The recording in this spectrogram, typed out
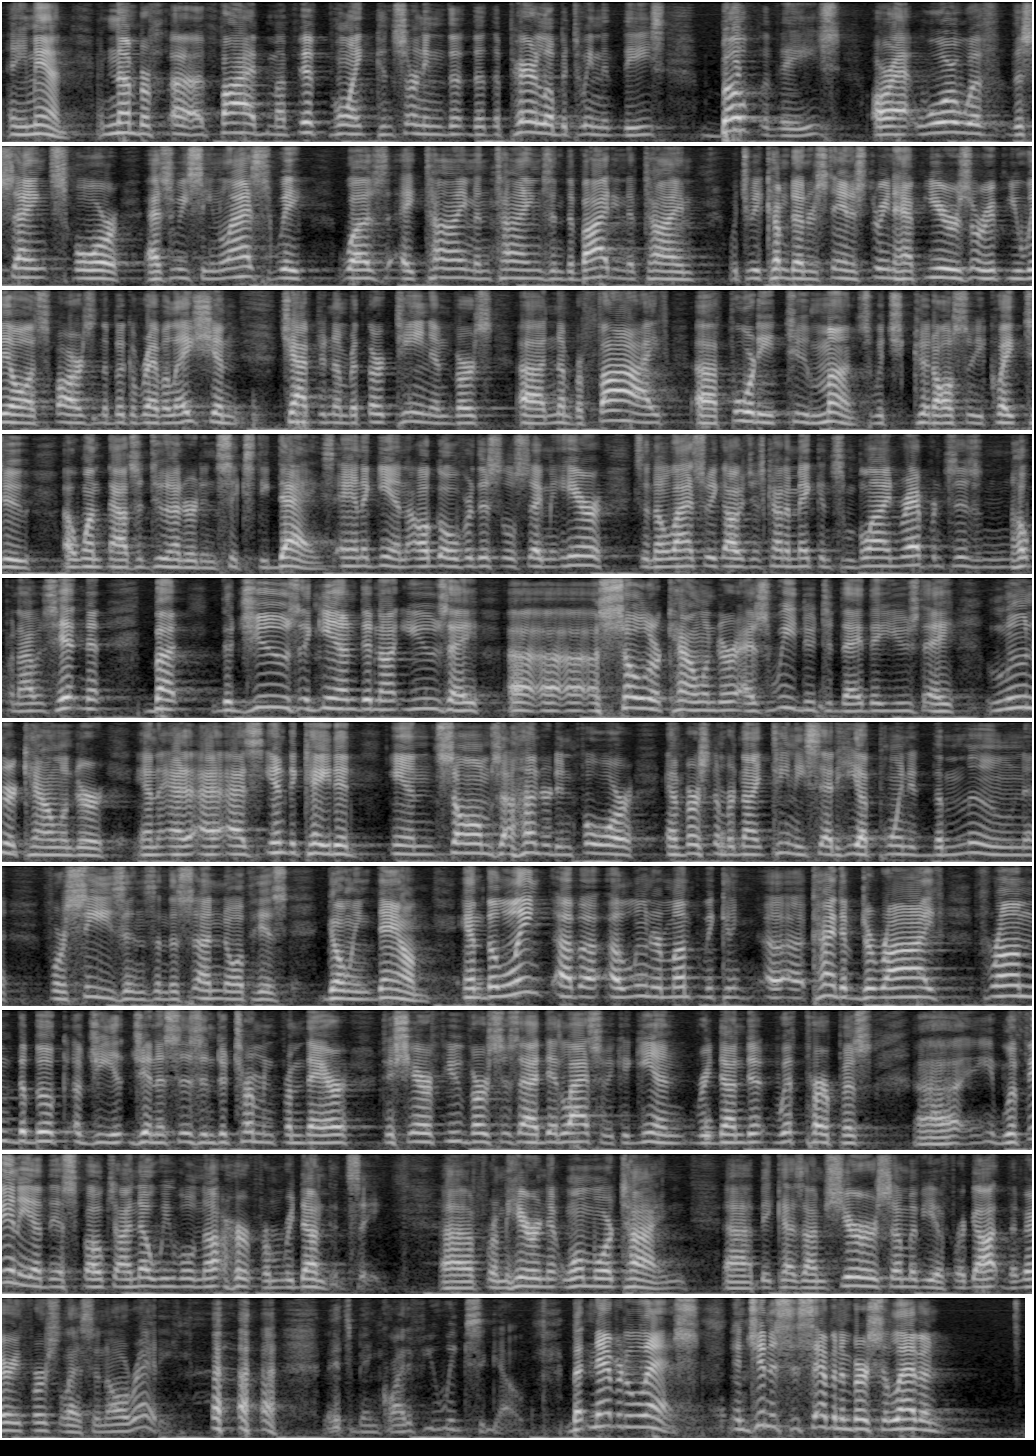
Amen. Number uh, five, my fifth point concerning the, the, the parallel between these, both of these are at war with the saints for, as we seen last week, was a time and times and dividing of time, which we come to understand is three and a half years, or if you will, as far as in the book of Revelation, chapter number 13 and verse uh, number 5, uh, 42 months, which could also equate to uh, 1,260 days. And again, I'll go over this little segment here, I know last week I was just kind of making some blind references and hoping I was hitting it. But the Jews, again, did not use a, a, a solar calendar as we do today. They used a lunar calendar, and as indicated in Psalms 104 and verse number 19, he said, He appointed the moon for seasons, and the sun knoweth his going down. And the length of a, a lunar month we can uh, uh kind of derive from the book of Genesis and determine from there to share a few verses I did last week. Again, redundant with purpose. Uh, with any of this, folks, I know we will not hurt from redundancy. Uh, from hearing it one more time uh, because I'm sure some of you have forgotten the very first lesson already. it's been quite a few weeks ago. But nevertheless, in Genesis 7 and verse 11,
